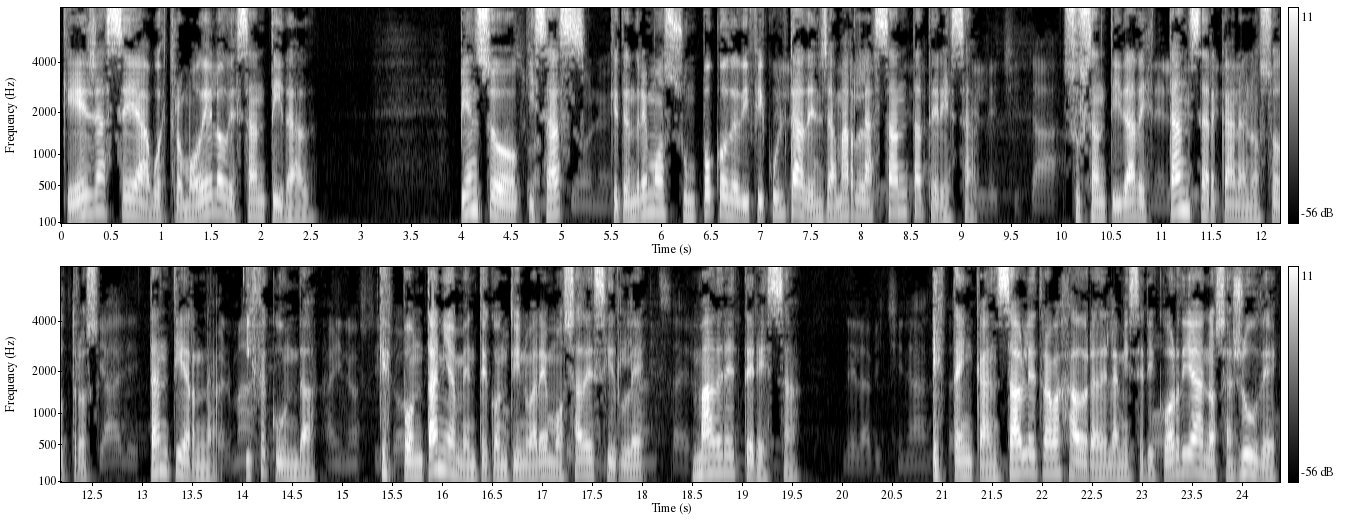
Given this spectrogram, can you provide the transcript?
Que ella sea vuestro modelo de santidad. Pienso quizás que tendremos un poco de dificultad en llamarla Santa Teresa su santidad es tan cercana a nosotros, tan tierna y fecunda, que espontáneamente continuaremos a decirle, Madre Teresa. Esta incansable trabajadora de la misericordia nos ayude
